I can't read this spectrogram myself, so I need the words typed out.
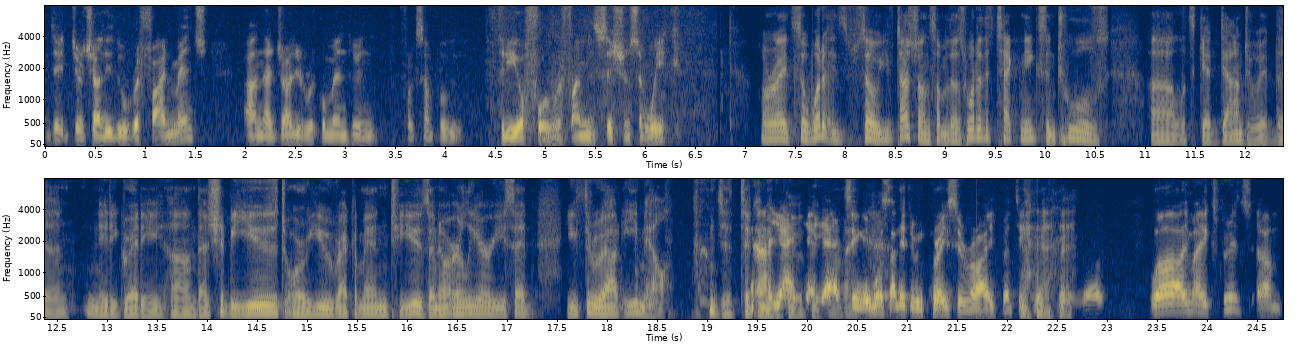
they generally do refinements, and I generally recommend doing, for example, three or four refinement sessions a week. All right. So what? Is, so you've touched on some of those. What are the techniques and tools? Uh, let's get down to it, the nitty gritty um, that should be used or you recommend to use. I know earlier you said you threw out email. to yeah, yeah, yeah, people, yeah. Right? it was a little bit crazy, right? But it worked very well. Well, in my experience, um,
